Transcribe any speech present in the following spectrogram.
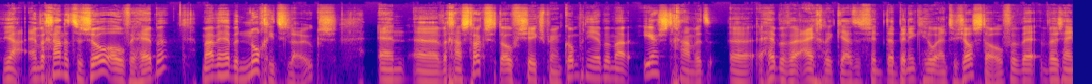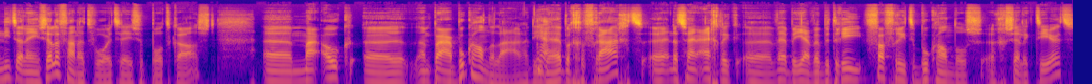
ja, en we gaan het er zo over hebben. Maar we hebben nog iets leuks. En eh, we gaan straks het over Shakespeare Company hebben. Maar eerst gaan we het eh, hebben we eigenlijk. Ja, dat vind, daar ben ik heel enthousiast over. We, we zijn niet alleen zelf aan het woord, deze podcast. eh, maar ook een paar boekhandelaren die Ja. we hebben gevraagd. En dat zijn eigenlijk. we, hebben, ja, we hebben drie favoriete boekhandels geselecteerd.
